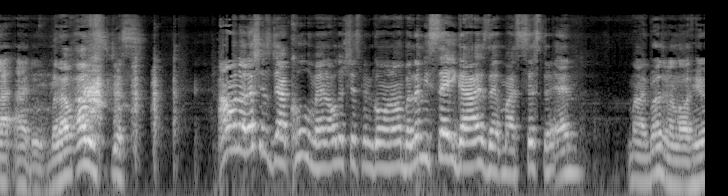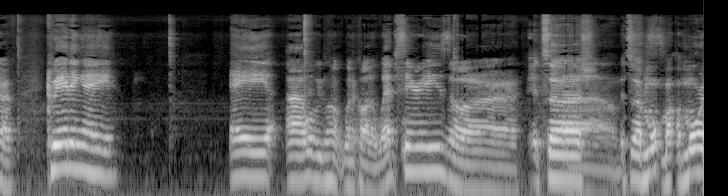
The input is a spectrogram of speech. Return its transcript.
I, I do, but I, I was just, I don't know. That's just jack cool, man. All this shit's been going on, but let me say, guys, that my sister and my brother-in-law here are creating a, a uh, what we want to call it, a web series or It's a Um, it's a, a more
